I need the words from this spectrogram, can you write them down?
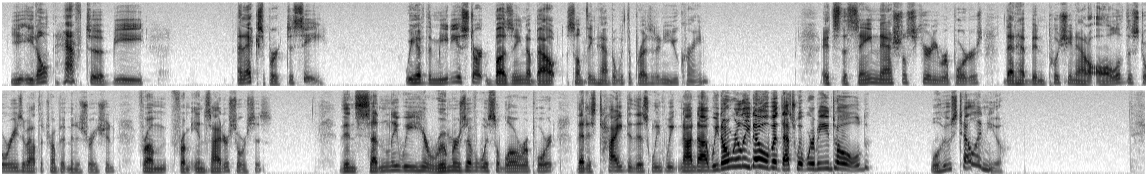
You, you don't have to be an expert to see. We have the media start buzzing about something happened with the president of Ukraine. It's the same national security reporters that have been pushing out all of the stories about the Trump administration from, from insider sources. Then suddenly we hear rumors of a whistleblower report that is tied to this wink, wink, nod, nod. We don't really know, but that's what we're being told. Well, who's telling you?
